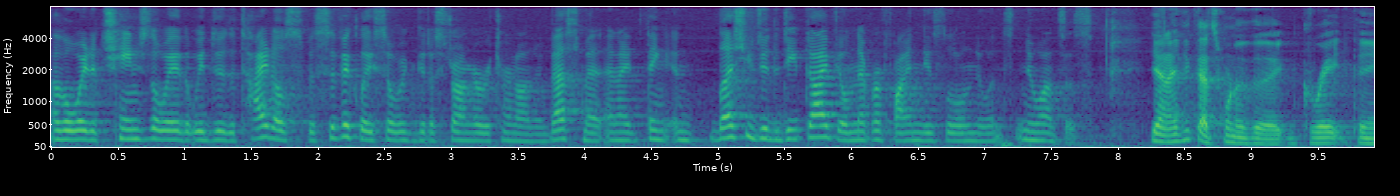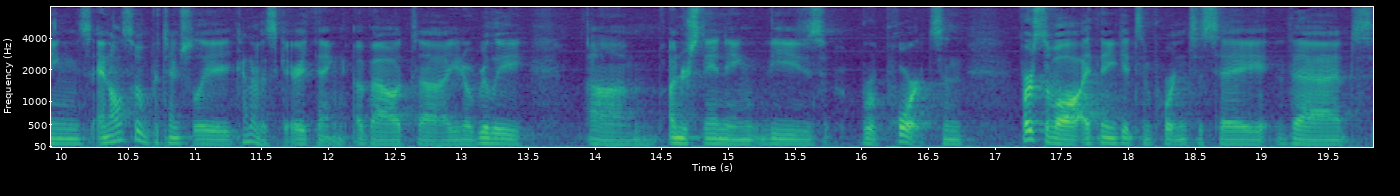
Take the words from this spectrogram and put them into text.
of a way to change the way that we do the titles specifically so we can get a stronger return on investment. And I think unless you do the deep dive, you'll never find these little nuances. Yeah, and I think that's one of the great things, and also potentially kind of a scary thing about uh, you know really um, understanding these reports. And first of all, I think it's important to say that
